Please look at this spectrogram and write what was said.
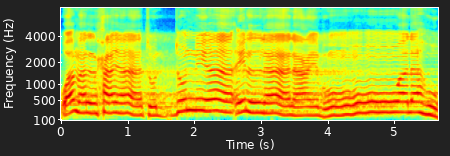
وما الحياة الدنيا إلا لعب وله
